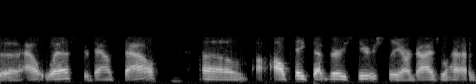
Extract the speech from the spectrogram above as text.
uh, out west or down south, um, I'll take that very seriously. Our guys will have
